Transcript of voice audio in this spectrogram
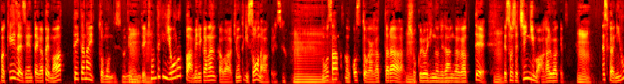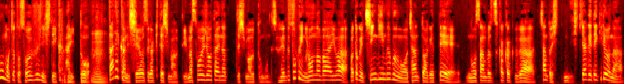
まあ、経済全体がやっぱり回っていかないと思うんですよね。で、基本的にヨーロッパ、アメリカなんかは基本的にそうなわけですよ。農産物のコストが上がったら、食料品の値段が上がって、でそして賃金も上がるわけです。ですから日本もちょっとそういうふうにしていかないと、うん、誰かに幸せが来てしまうっていう、まあそういう状態になってしまうと思うんですよね。で特に日本の場合は、まあ、特に賃金部分をちゃんと上げて、農産物価格がちゃんと引き上げできるような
